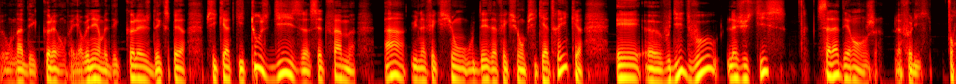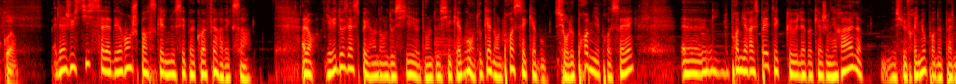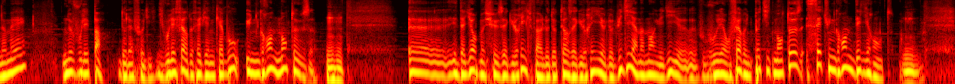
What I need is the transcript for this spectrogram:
on a des collèges, on va y revenir, mais des collèges d'experts psychiatres qui tous disent cette femme a une affection ou des affections psychiatriques, et euh, vous dites, vous, la justice, ça la dérange, la folie. Pourquoi? La justice, ça la dérange parce qu'elle ne sait pas quoi faire avec ça. Alors, il y avait deux aspects hein, dans le dossier, dans le dossier Cabou, en tout cas dans le procès Cabou. Sur le premier procès, euh, le premier aspect était que l'avocat général, M. Frémiot pour ne pas le nommer, ne voulait pas de la folie. Il voulait faire de Fabienne Cabou une grande menteuse. Mmh. Euh, et d'ailleurs, Monsieur Zaguri, enfin le docteur Zaguri, le lui dit à un moment, il lui dit euh, Vous voulez en faire une petite menteuse C'est une grande délirante. Mm.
